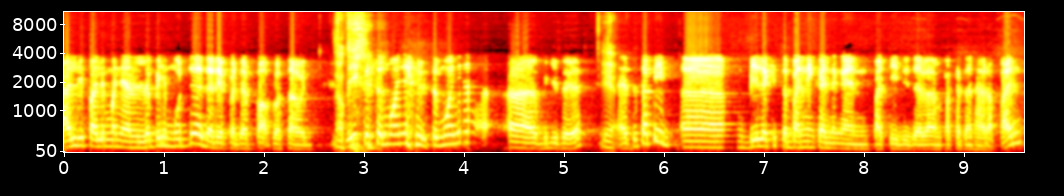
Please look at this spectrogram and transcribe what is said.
ahli parlimen yang lebih muda daripada 40 tahun. Okay. Jadi kesemuanya semuanya uh, begitu ya. Yeah. Uh, tetapi uh, bila kita bandingkan dengan parti di dalam Pakatan Harapan,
